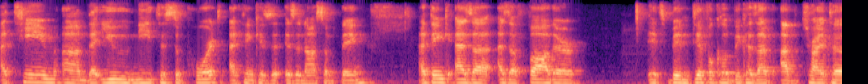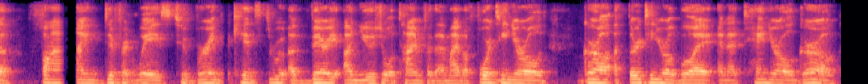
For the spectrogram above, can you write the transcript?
a team um, that you need to support, I think is is an awesome thing. I think as a as a father, it's been difficult because I've I've tried to find different ways to bring kids through a very unusual time for them. I have a 14 year old girl, a 13 year old boy, and a 10 year old girl,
